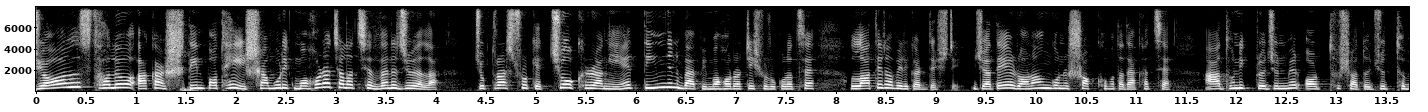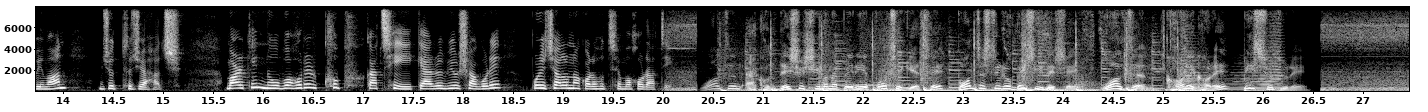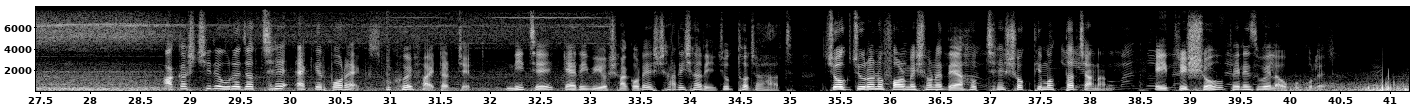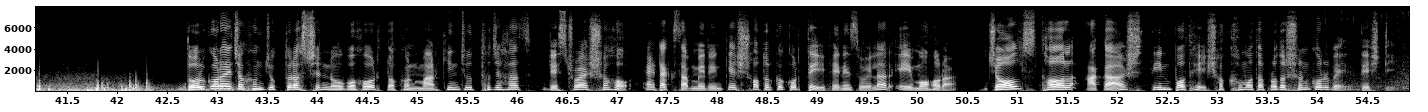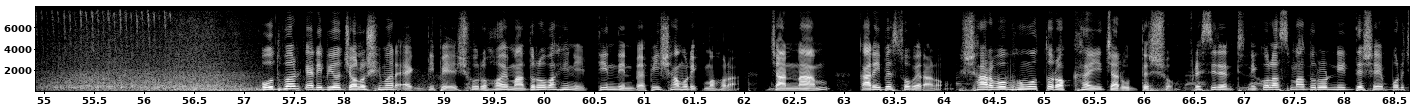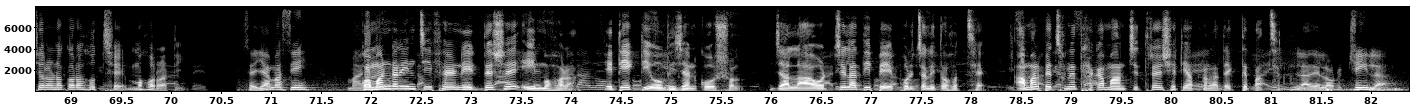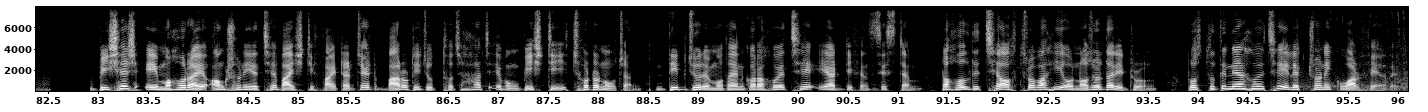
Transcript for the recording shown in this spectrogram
জল, স্থল, আকাশ তিন পথেই সামরিক মহড়া চালাচ্ছে ভেনেজুয়েলা। যুক্তরাষ্ট্রকে চোখ রাঙিয়ে তিন দিন ব্যাপী মহড়াটি শুরু করেছে লাতিন আমেরিকার দেশটি, যাতে রণাঙ্গনের সক্ষমতা দেখাচ্ছে আধুনিক প্রজন্মের অর্ধশত যুদ্ধ বিমান যুদ্ধজাহাজ মার্কিন নৌবহরের খুব কাছেই ক্যারিবীয় সাগরে পরিচালনা করা হচ্ছে মহড়াটি। ওয়ালটন এখন দেশের সীমানা পেরিয়ে পৌঁছে গিয়েছে পঞ্চাশটিরও বেশি দেশে। ওয়ালটন ঘরে ঘরে বিশ্বজুড়ে। আকাশ ছিঁড়ে উড়ে যাচ্ছে একের পর এক সুখোয় ফাইটার জেট নিচে ক্যারিবীয় সাগরে সারি সারি যুদ্ধজাহাজ। চোখ জুড়ানো ফরমেশনে দেয়া হচ্ছে শক্তিমত্তার জানান। এই দৃশ্য ভেনেজুয়েলা উপকূলের। দোরগোড়ায় যখন যুক্তরাষ্ট্রের নৌবহর, তখন মার্কিন যুদ্ধজাহাজ ডেস্ট্রয়ার সহ অ্যাটাক সাবমেরিনকে সতর্ক করতেই ভেনেজুয়েলার এই মহড়া। জল, স্থল, আকাশ তিন পথেই সক্ষমতা প্রদর্শন করবে দেশটি। বুধবার ক্যারিবীয় জলসীমার এক দ্বীপে শুরু হয় মাদুরো বাহিনীর তিন দিনব্যাপী সামরিক মহড়া যার নাম কারিবে সোবেরানো। সার্বভৌমত্ব রক্ষাই যার উদ্দেশ্য। প্রেসিডেন্ট নিকোলাস মাদুরোর নির্দেশে পরিচালনা করা হচ্ছে মহড়াটি. কমান্ডার ইন চিফের নির্দেশে এই মহড়া। এটি একটি অভিযান কৌশল যা লাওর জেলা দ্বীপে পরিচালিত হচ্ছে। আমার পেছনে থাকা মানচিত্রে সেটি আপনারা দেখতে পাচ্ছেন। বিশেষ এই মহড়ায় অংশ নিয়েছে বাইশটি ফাইটার জেট, বারোটি যুদ্ধজাহাজ এবং বিশটি ছোট নৌযান। দ্বীপ জুড়ে মোতায়েন করা হয়েছে এয়ার ডিফেন্স সিস্টেম। টহল দিচ্ছে অস্ত্রবাহী ও নজরদারি ড্রোন। প্রস্তুতি নেওয়া হয়েছে ইলেকট্রনিক ওয়ারফেয়ারের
